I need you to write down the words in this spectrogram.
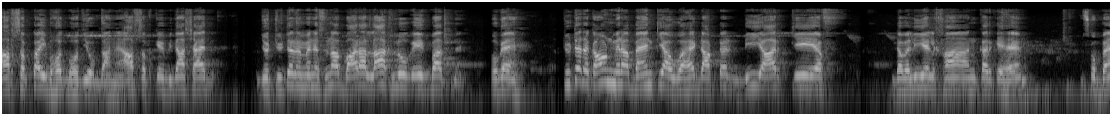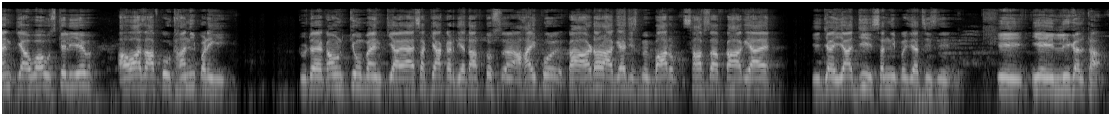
आप सबका ही बहुत बहुत योगदान है। आप सबके बिना शायद जो ट्विटर में मैंने सुना, बारह लाख लोग एक बात हो गए हैं। ट्विटर अकाउंट मेरा बैन किया हुआ है doctor D R K F double L Khan करके है। उसको बैन किया हुआ, उसके लिए आवाज़ आपको उठानी पड़ेगी। ट्विटर अकाउंट क्यों बैन किया है? ऐसा क्या कर दिया था? अब तो हाई कोर्ट का ऑर्डर आ गया, जिसमें बार साफ़ साफ़ कहा गया है कि जय या जी, सन्नी प्रजाति कि ये इलीगल था।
